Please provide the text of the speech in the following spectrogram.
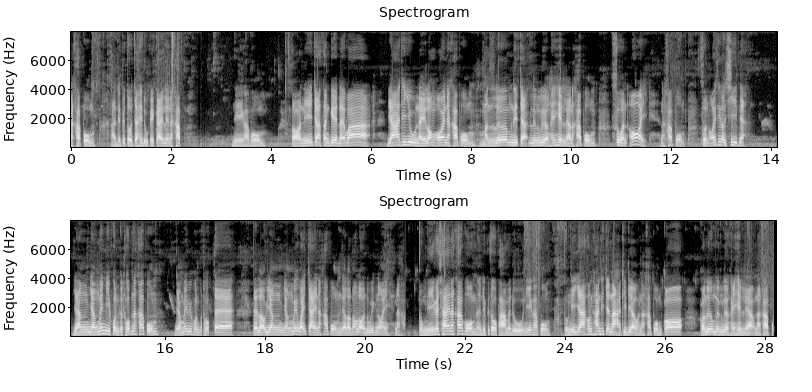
นะครับผมอะเดี๋ยวพี่โตจะให้ดูใกล้ๆเลยนะครับ นี่ครับผม ตอนนี้จะสังเกตได้ว่าหญ้าที่อยู่ในร่องอ้อยนะครับผมมันเริ่มที่จะเหลืองๆให้เห็นแล้วนะครับผมส่วนอ้อยนะครับผมส่วนอ้อยที่เราฉีดเนี่ยยังยังไม่มีผลกระทบนะครับผมยังไม่มีผลกระทบแต่ แต่เรายังยังไม่ไว้ใจนะครับผมเดี๋ยวเราต้องรอดูอีกหน่อยนะครับตรงนี้ก็ใช้นะครับผมเดี๋ยวพี่โตพามาดูนี่ครับผมตรงนี้หญ้าค่อนข้างที่จะหนาทีเดียวนะครับผมก็ ก็เริ่มเหลืองๆให้เห็นแล้วนะครับผม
